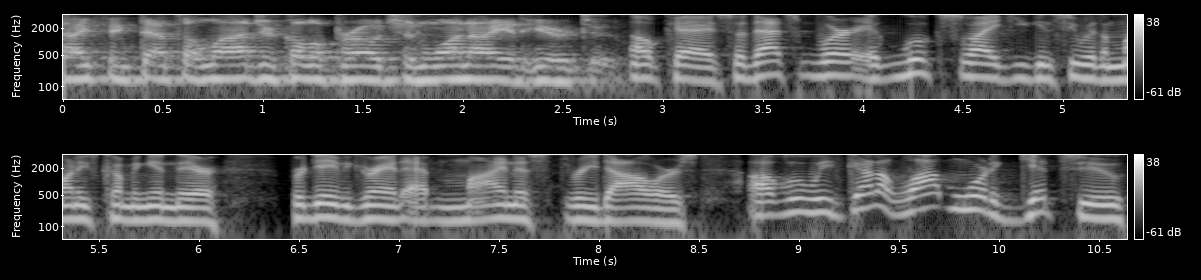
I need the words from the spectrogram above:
I think that's a logical approach and one I adhere to. Okay, so that's where it looks like you can see where the money's coming in there for Davy Grant at minus $3. Uh, Lou, we've got a lot more to get to.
